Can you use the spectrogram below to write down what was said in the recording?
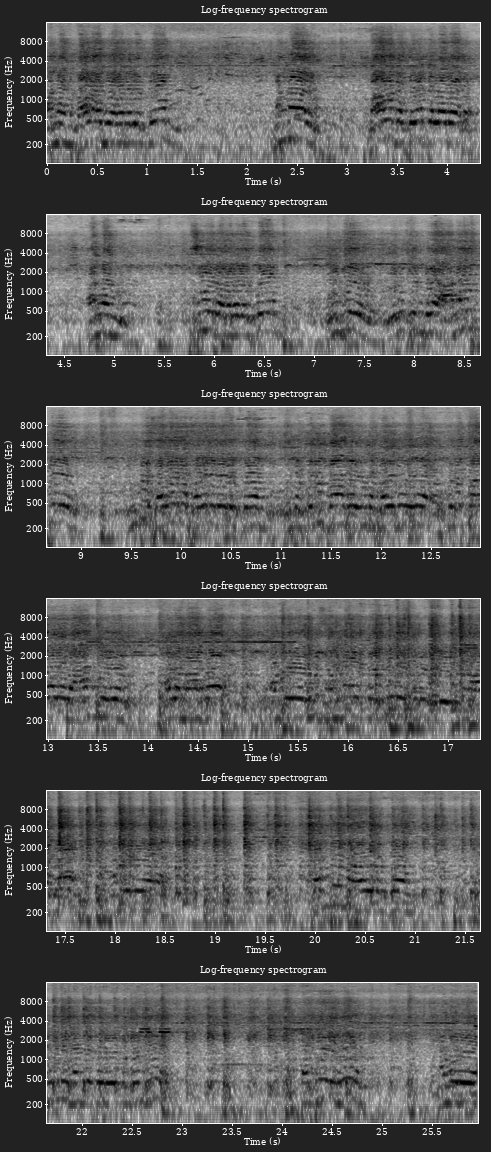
அண்ணன் பாலாஜி அவர்களுக்கும் முன்னாள் மாவட்ட துணைத் தலைவர் அண்ணன் சீர் அவர்களுக்கும் இங்கு இருக்கின்ற அனைத்து இந்து சகோதர சகோதரர்களுக்கும் இந்த குறிப்பாக இந்த பகுதியில் குறிப்பாளர் ஆட்சியர் மூலமாக நம்மளுடைய சமுதாயத்தை உருவாக்குவதற்காக நம்முடைய சந்தேகம் அவர்களுக்கும் என்னுடைய நன்றி தெரிவித்துக் கொண்டு தற்பொழுது நம்முடைய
